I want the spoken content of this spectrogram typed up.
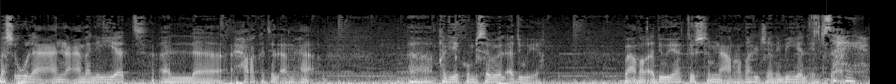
مسؤولة عن عملية حركة الأمعاء. آه قد يكون بسبب الأدوية. بعض الأدوية تسمى من أعراضها الجانبية الامساك صحيح.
